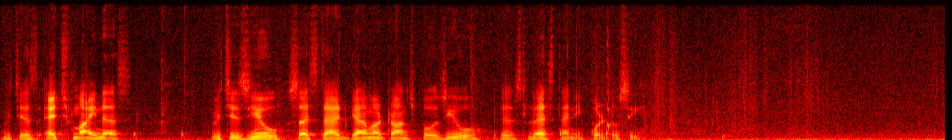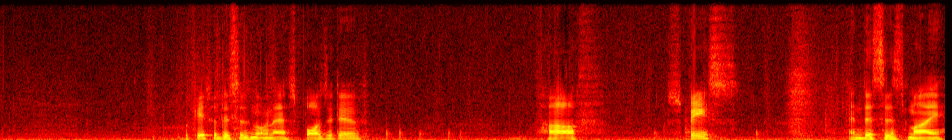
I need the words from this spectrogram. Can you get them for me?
which is H minus, which is U such that gamma transpose U is less than equal to C. Okay, so this is known as positive half space and this is my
